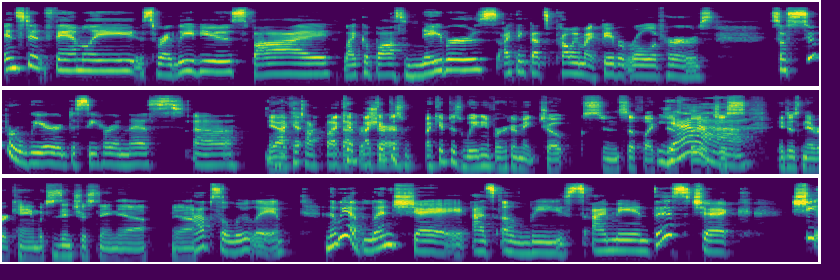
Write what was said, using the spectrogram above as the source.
Instant Family, This is Where I Leave You, Spy, Like a Boss, Neighbors. I think that's probably my favorite role of hers. So super weird to see her in this. Uh, we'll yeah. I kept, talk about I that kept, for I sure. kept just, I kept just waiting for her to make jokes and stuff like this, but Yeah. it just, it just never came, which is interesting. Yeah, yeah. Absolutely. And then we have Lin Shaye as Elise. I mean, this chick, She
